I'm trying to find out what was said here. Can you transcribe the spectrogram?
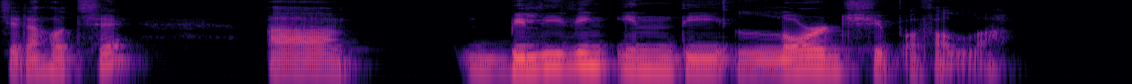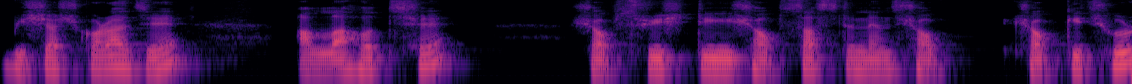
যেটা হচ্ছে believing in the lordship of Allah বিশ্বাস করা যে আল্লাহ হচ্ছে সব সৃষ্টি, সব সাস্টেনেন্স সব সব কিছুর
